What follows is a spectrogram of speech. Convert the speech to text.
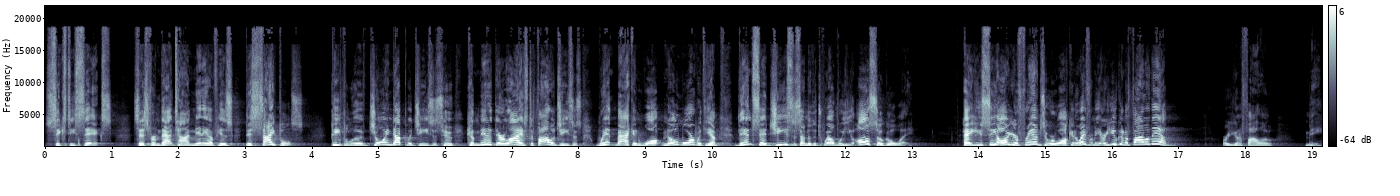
66, says, From that time, many of his disciples, people who have joined up with Jesus, who committed their lives to follow Jesus, went back and walked no more with him. Then said Jesus unto the twelve, Will you also go away? Hey, you see all your friends who are walking away from me. Are you going to follow them? Or are you going to follow me?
